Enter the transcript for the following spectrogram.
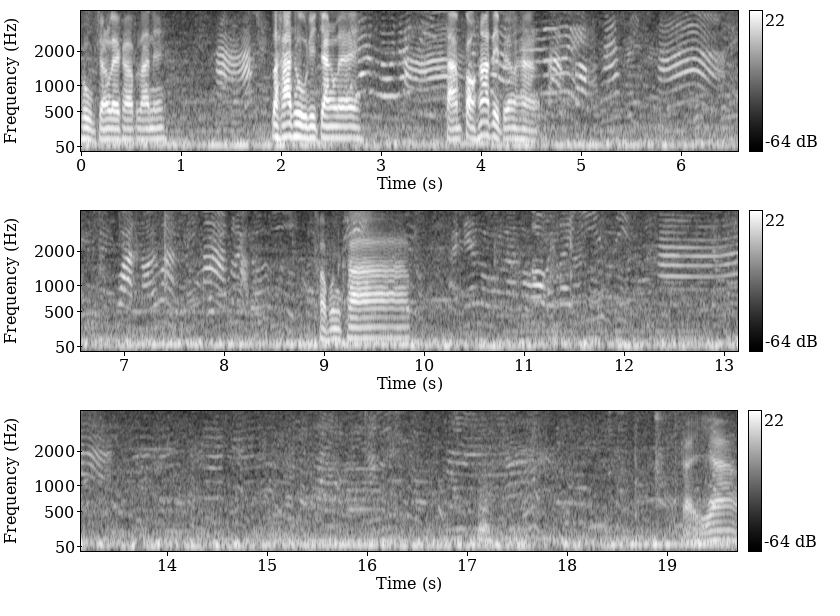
ถูกจังเลยครับร้านนี้ขาราคาถูกดีจังเลยขาสามกล่องห้าสิบต่างหากสามกล่องห้าสิบค่ะ หวานน้อยหวานไม่มากค่ะพี่ ขอบคุณครับ ไก่ย่าง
